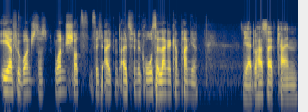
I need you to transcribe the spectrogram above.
äh, eher für One-Shots One-Shots sich eignet, als für eine große, lange Kampagne. Ja, du hast halt keinen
